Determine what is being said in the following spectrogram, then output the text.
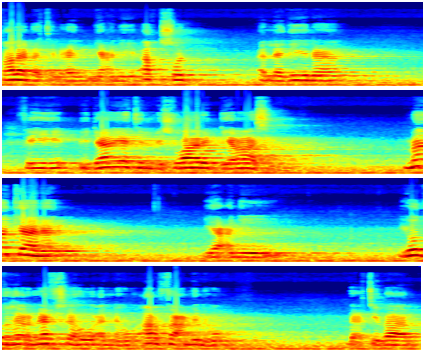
طلبة العلم يعني أقصد الذين في بداية المشوار الدراسي. ما كان يعني يظهر نفسه أنه أرفع منهم باعتباره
